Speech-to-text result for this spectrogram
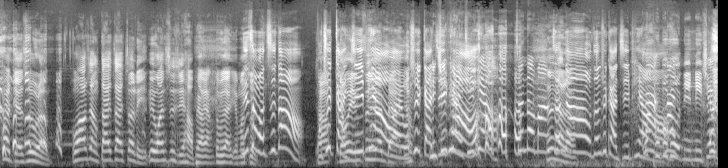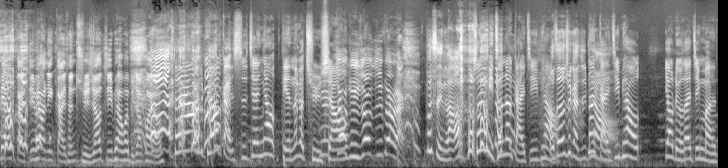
快结束了，我好想待在这里。月湾市集好漂亮，对不对？有没有？你怎么知道？我去改机票哎，有我去改机机票，机票，真的吗？真的啊，我真的去改机票。不不不，你你现在不要改机票，你改成取消机票会比较快哦。对啊，你不要改时间，要点那个取消。取消机票来，不行啦，所以你真的改机票？我真的去改机票。那改机，票要留在金门，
